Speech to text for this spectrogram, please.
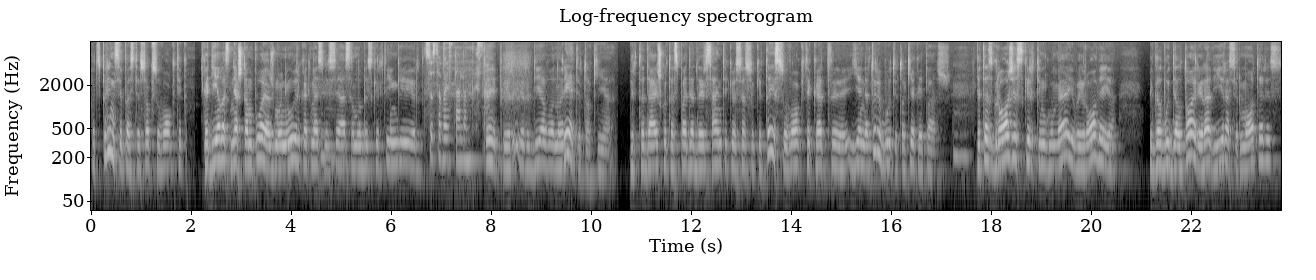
pats principas tiesiog suvokti, kad Dievas neštampuoja žmonių ir kad mes visi esame labai skirtingi. Ir, Su savais talentais. Taip, ir, ir Dievo norėti tokie. Ir tada, aišku, tas padeda ir santykiuose su kitais suvokti, kad jie neturi būti tokie kaip aš. Mhm. Bet tas grožis skirtingume, įvairovėje, galbūt dėl to ir yra vyras ir moteris,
